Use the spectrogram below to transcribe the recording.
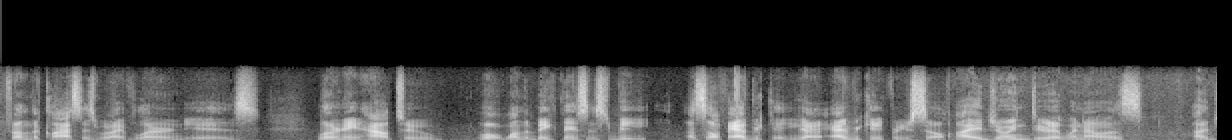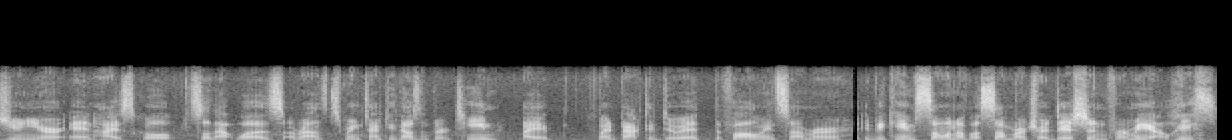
From the classes, what I've learned is learning how to, well, one of the big things is to be a self-advocate. You got to advocate for yourself. I joined Do It when I was a junior in high school, so that was around springtime 2013. I went back to do it the following summer. It became somewhat of a summer tradition for me at least,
